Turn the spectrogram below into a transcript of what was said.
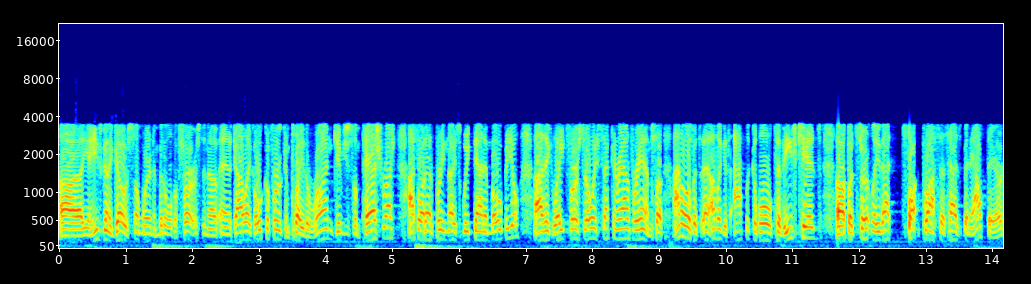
uh, you he's going to go somewhere in the middle of the first. And a, and a guy like Okafor can play the run, gives you some pass rush. I thought had a pretty nice week down in Mobile. I think late first, early second round for him. So I don't know if it's I don't think it's applicable to these kids, uh, but certainly that thought process has been out there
